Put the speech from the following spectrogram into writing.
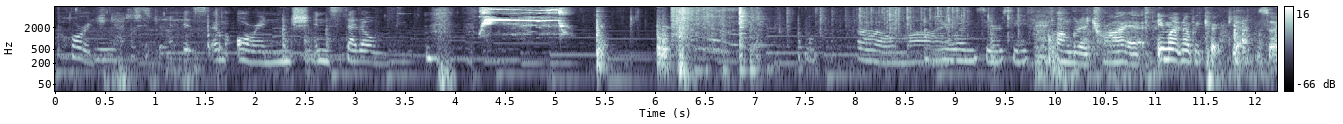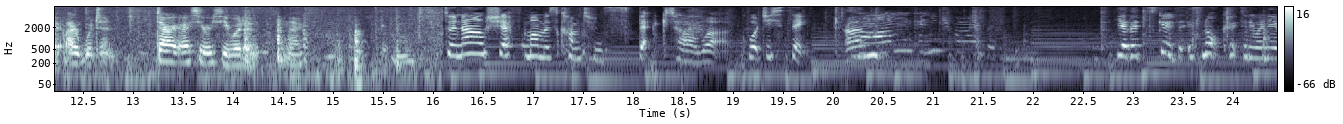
porridge texture. It's um, orange instead of You wouldn't seriously. I'm gonna try it. It might not be cooked yet, so I wouldn't. Darry, I seriously wouldn't. No. So now Chef Mum has come to inspect our work. What do you think? Um, Mum, can you try it? yeah, that's good. It's not cooked anywhere near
